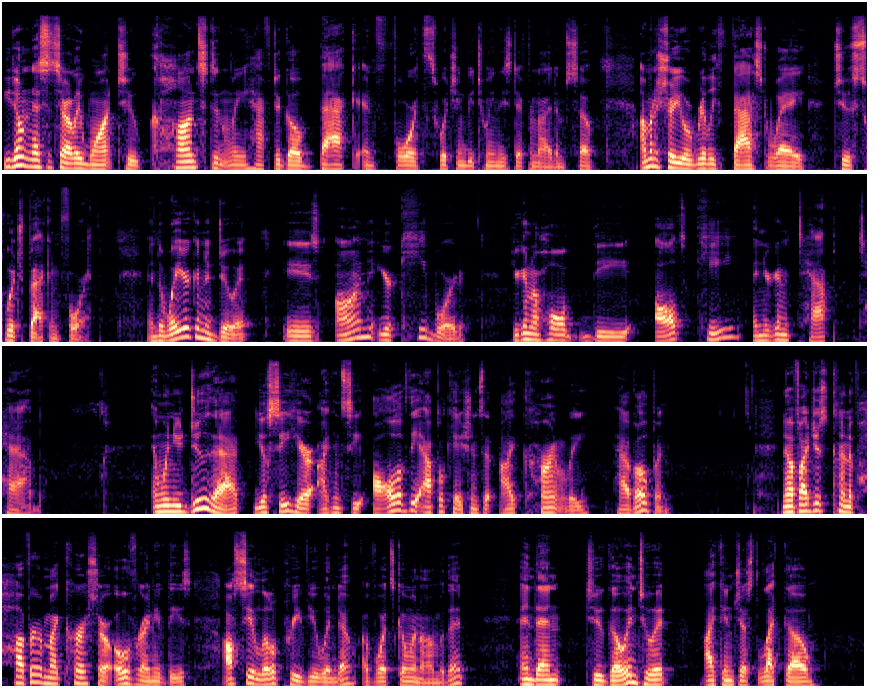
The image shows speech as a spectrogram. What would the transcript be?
you don't necessarily want to constantly have to go back and forth switching between these different items. So I'm going to show you a really fast way to switch back and forth. And the way you're going to do it is on your keyboard, you're going to hold the Alt key and you're going to tap Tab. And when you do that, you'll see here I can see all of the applications that I currently have open. Now if I just kind of hover my cursor over any of these, I'll see a little preview window of what's going on with it. And then to go into it, I can just let go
